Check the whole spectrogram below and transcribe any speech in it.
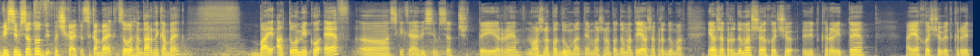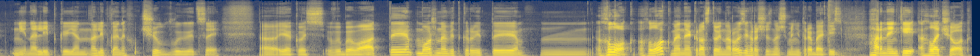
81. Почекайте, це камбек? Це легендарний камбек? By Atomico F. Е, скільки? 84. Можна подумати, можна подумати, я вже придумав. Я вже придумав, що я хочу відкрити. А я хочу відкрити. Ні, наліпки я наліпки я не хочу в цей е, якось вибивати. Можна відкрити. Глок. Глок в мене якраз той на розіграші, значить мені треба якийсь гарненький глачок.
